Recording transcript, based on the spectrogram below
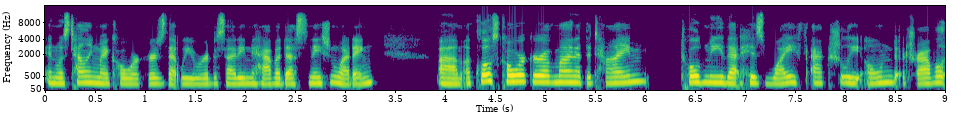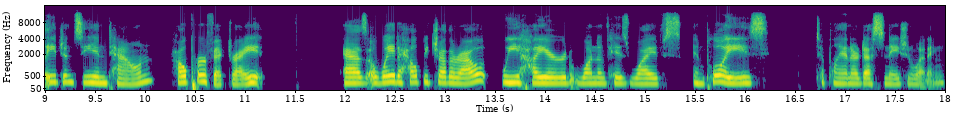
and was telling my coworkers that we were deciding to have a destination wedding. Um, a close coworker of mine at the time told me that his wife actually owned a travel agency in town. How perfect, right? As a way to help each other out, we hired one of his wife's employees to plan our destination wedding.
